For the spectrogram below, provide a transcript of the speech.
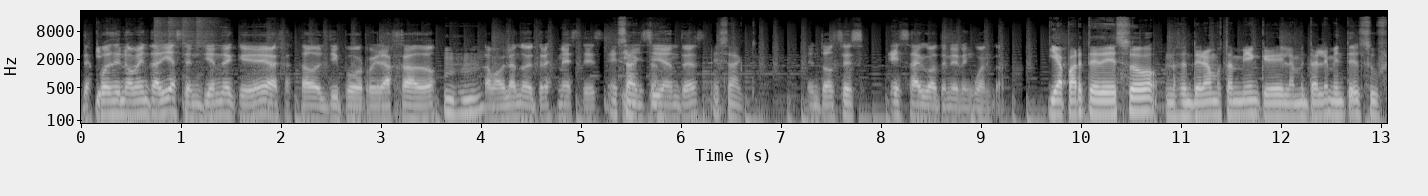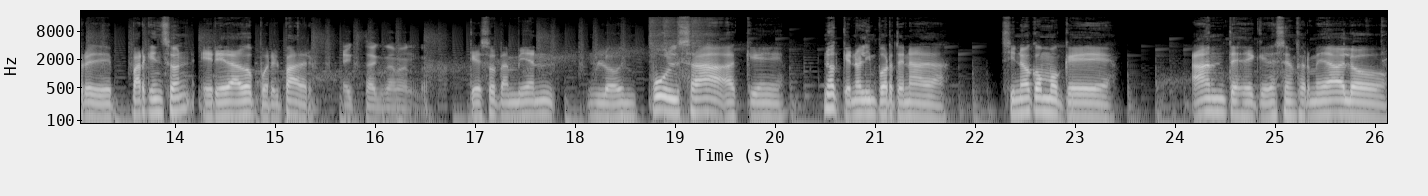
Después de 90 días se entiende que haya estado el tipo relajado. Estamos hablando de tres meses sin Exacto. incidentes. Exacto. Entonces es algo a tener en cuenta. Y aparte de eso, nos enteramos también que lamentablemente él sufre de Parkinson heredado por el padre. Exactamente. Que eso también lo impulsa a que no que no le importe nada, sino como que antes de que esa enfermedad lo,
